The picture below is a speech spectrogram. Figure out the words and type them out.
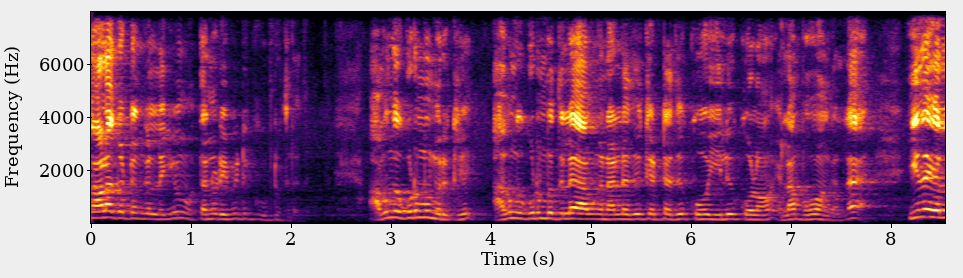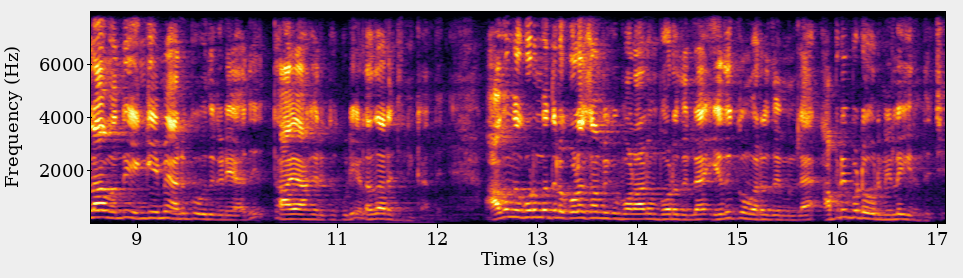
காலகட்டங்கள்லையும் தன்னுடைய வீட்டுக்கு கூப்பிட்டுக்கிறது. அவங்க குடும்பம் இருக்குது அவங்க குடும்பத்தில் அவங்க நல்லது கெட்டது கோயில் குளம் எல்லாம் போவாங்கல்ல. இதையெல்லாம் வந்து எங்கேயுமே அனுப்புவது கிடையாது. தாயாக இருக்கக்கூடிய லதா ரஜினிகாந்த் அவங்க குடும்பத்தில் குலசாமிக்கு போனாலும் போகிறதில்ல எதுக்கும் வர்றதும் இல்லை. அப்படிப்பட்ட ஒரு நிலை இருந்துச்சு.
